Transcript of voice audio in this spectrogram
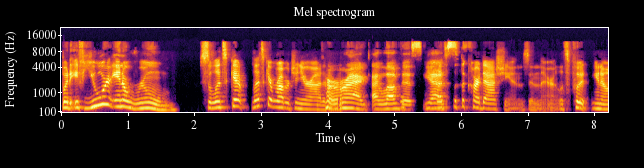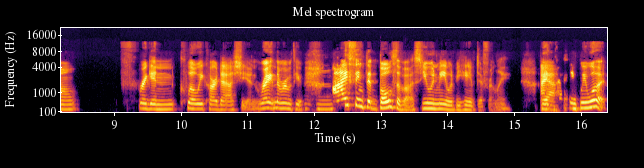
but if you were in a room so let's get let's get Robert De Niro out of there. Correct. I love this. Yes. Let's put the Kardashians in there. Let's put, you know, friggin' Khloe Kardashian right in the room with you. Mm-hmm. I think that both of us, you and me, would behave differently. Yeah. I, I, think we would.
